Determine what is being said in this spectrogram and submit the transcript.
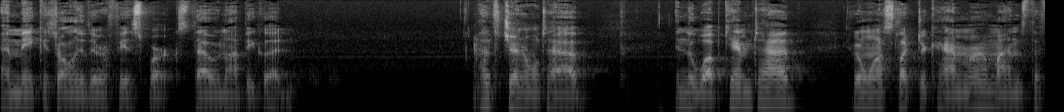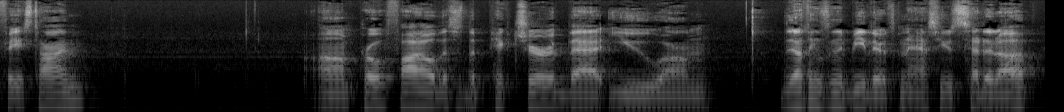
and make it so only their face works. That would not be good. That's General tab. In the Webcam tab, you're gonna want to select your camera. Mine's the FaceTime um, profile. This is the picture that you, um, nothing's going to be there. It's going to ask you to set it up.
